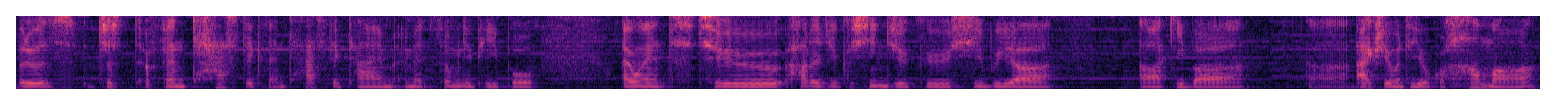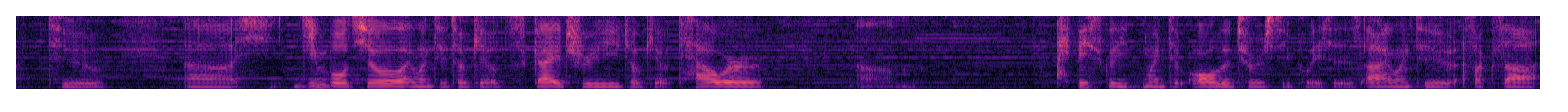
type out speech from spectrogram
But it was just a fantastic, fantastic time. I met so many people. I went to Harajuku, Shinjuku, Shibuya, Akiba, uh, I actually went to Yokohama to uh, Jinbocho, I went to Tokyo Skytree, Tokyo Tower. Um, I basically went to all the touristy places. I went to Asakusa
